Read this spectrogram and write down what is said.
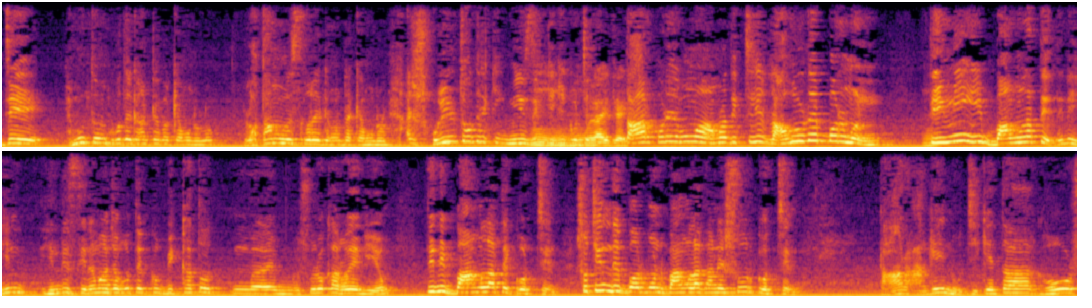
যে হেমন্ত মুখোপাধ্যায় গানটা এবার কেমন হলো? লতা মঙ্গেশকরের গানটা কেমন হলো? আর সলিল চৌধুরী কি মিউজিক কি কি করছে. তারপরে এবং আমরা দেখছি যে রাহুল দেব বর্মন তিনি বাংলাতে তিনি হিন- হিন্দি সিনেমা জগতে খুব বিখ্যাত সুরকার হয়ে গিয়েও তিনি বাংলাতে করছেন। শচীন দেব বর্মন বাংলা গানে সুর করছেন। তার আগে নচিকেতা ঘোষ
